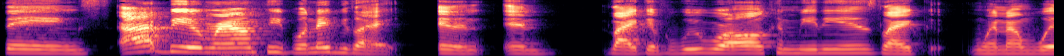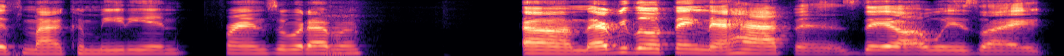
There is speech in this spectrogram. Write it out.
things. I'd be around people and they'd be like, and and like if we were all comedians, like when I'm with my comedian friends or whatever, um, every little thing that happens, they always like,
